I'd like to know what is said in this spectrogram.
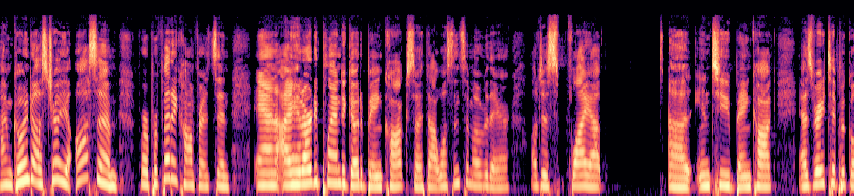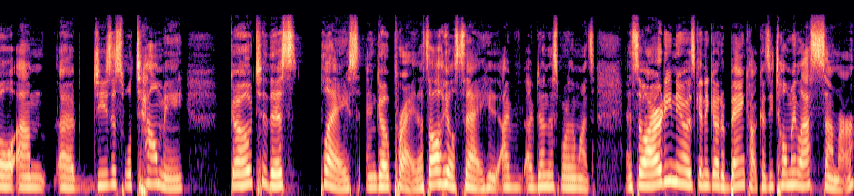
I'm going to Australia, awesome, for a prophetic conference, and and I had already planned to go to Bangkok, so I thought, well, since I'm over there, I'll just fly up. Uh, into Bangkok, as very typical, um, uh, Jesus will tell me, "Go to this place and go pray." That's all he'll say. He, I've I've done this more than once, and so I already knew I was going to go to Bangkok because he told me last summer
